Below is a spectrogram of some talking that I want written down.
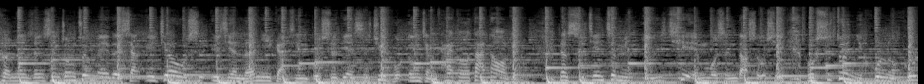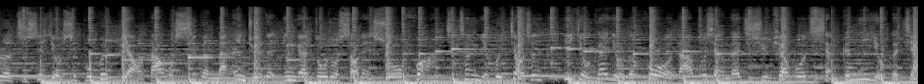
可能人生中最美的相遇就是遇见了你。感情不是电视剧，不用讲太多大道理，让时间证明一切。陌生到熟悉，不是对你忽冷忽热，只是有时不会表达。我是个男人，觉得应该多多少点说话，经常也会较真，也有该有的豁达。不想再继续漂泊，只想跟你有个家。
